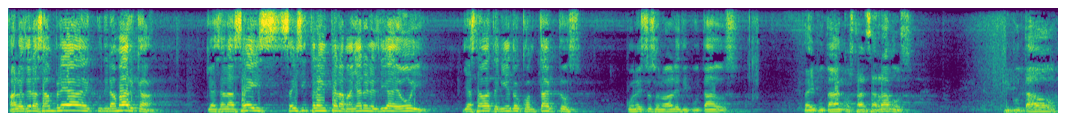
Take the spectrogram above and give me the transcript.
A los de la Asamblea de Cundinamarca, que hasta las 6, 6 y 30 de la mañana en el día de hoy ya estaba teniendo contactos con estos honorables diputados. La diputada Constanza Ramos, diputado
